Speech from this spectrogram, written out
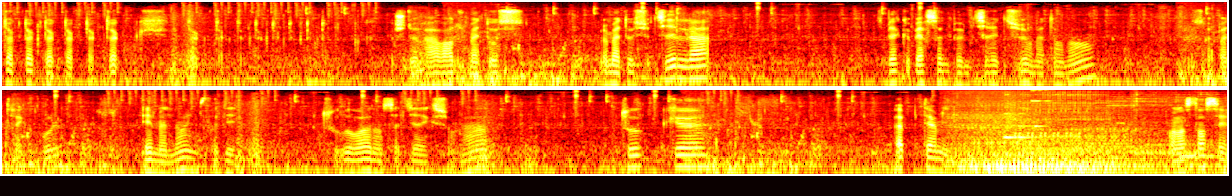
toc toc toc toc toc toc. Toc toc toc toc toc toc toc. Je devrais avoir du matos. Le matos utile là. J'espère que personne peut me tirer dessus en attendant. Ce serait pas très cool. Et maintenant il me faut des tout droit dans cette direction là. Touk. Hop, terminé. Pour l'instant c'est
